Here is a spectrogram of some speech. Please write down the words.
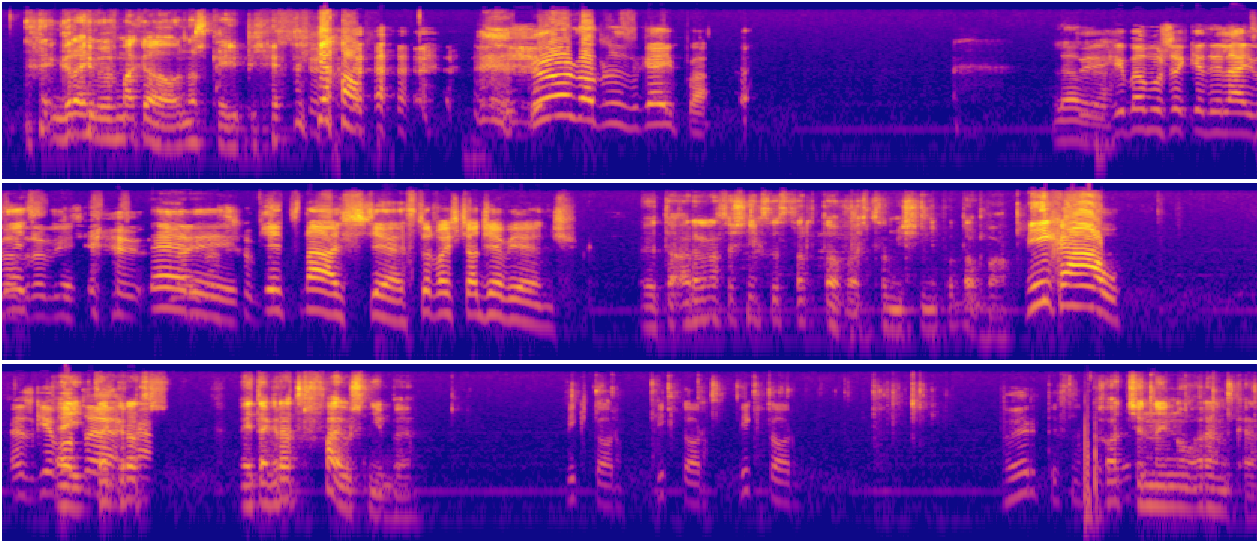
Grajmy w Macao na Skype'ie. Ja. Kurwa przez Skype'a. Ty, Dobra. chyba muszę kiedy live'a Jest, zrobić. 4, Live'a zrobić. 15, 129. E, Ta arena coś nie chce startować, co mi się nie podoba. Michał! SGWT. Ej, ta gra, tr- Ej, ta gra trwa już niby. Wiktor, Wiktor, Wiktor. Wertys na Chodźcie na inną arenkę.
